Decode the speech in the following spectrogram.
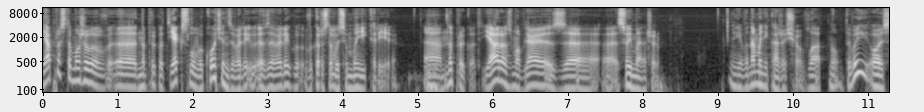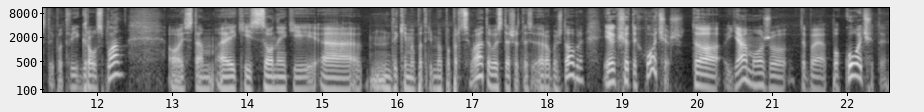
Я просто можу, е, наприклад, як слово кочин взагалі, використовується в моїй кар'єрі. Mm-hmm. Наприклад, я розмовляю з е, своїм менеджером. І вона мені каже, що Влад, ну диви, ось типу твій growth план, ось там якісь зони, які, над якими потрібно попрацювати, ось те, що ти робиш добре. І якщо ти хочеш, то я можу тебе покочити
